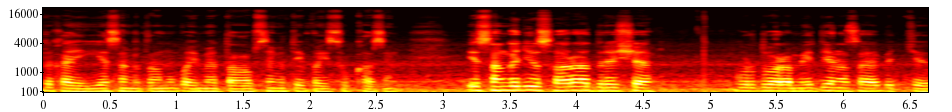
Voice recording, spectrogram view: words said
ਦਿਖਾਈ ਗਈ ਹੈ ਸੰਗਤਾਂ ਨੂੰ ਭਾਈ ਮਹਿਤਾਬ ਸਿੰਘ ਤੇ ਭਾਈ ਸੁੱਖਾ ਸਿੰਘ। ਇਹ ਸੰਗਤ ਜੀ ਸਾਰਾ ਦ੍ਰਿਸ਼ ਹੈ। ਗੁਰਦੁਆਰਾ ਮੇਧਿਆਣਾ ਸਾਹਿਬ ਵਿੱਚ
